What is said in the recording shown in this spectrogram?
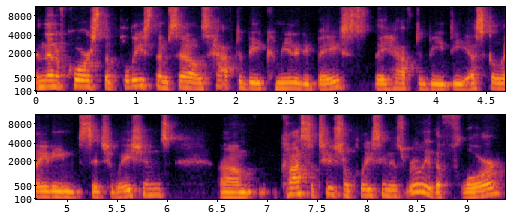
And then, of course, the police themselves have to be community based, they have to be de escalating situations. Um, constitutional policing is really the floor.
